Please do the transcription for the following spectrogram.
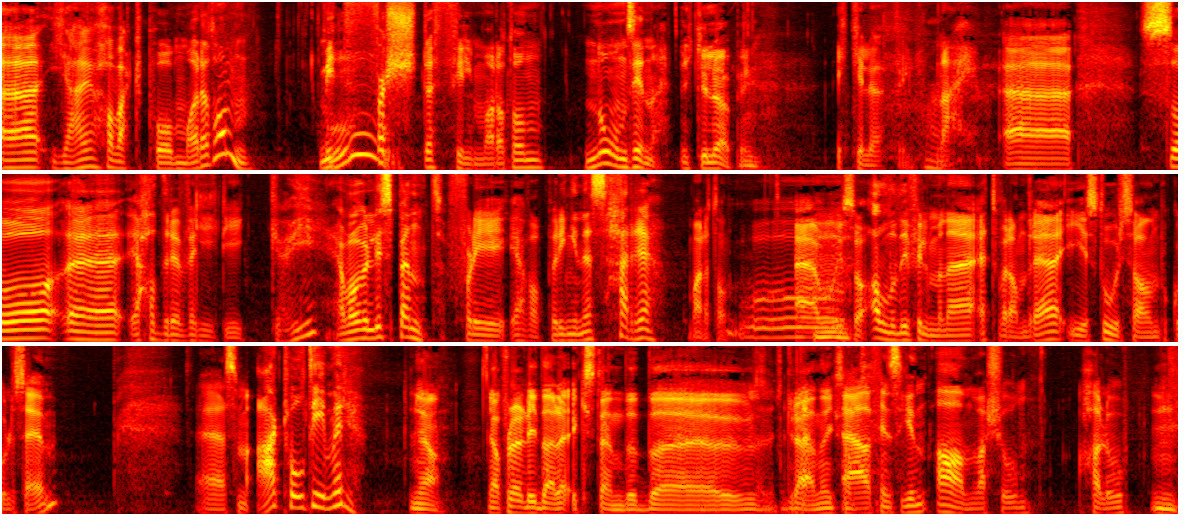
Eh, jeg har vært på maraton. Mitt Oh. første filmmaraton noensinne. Ikke løping. Ikke løping, nei. Eh, så eh, jeg hadde det veldig gøy. Jeg var veldig spent, fordi jeg var på Ringenes herre-maraton. Eh, hvor vi så alle de filmene etter hverandre i storsalen på Colosseum. Eh, som er tolv timer. Ja. Ja, for det er de der extended uh, greiene, ikke sant? Ja, det fins ikke en annen versjon. Hallo. Mm.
